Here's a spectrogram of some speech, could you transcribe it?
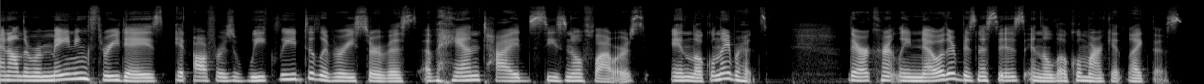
and on the remaining three days, it offers weekly delivery service of hand tied seasonal flowers in local neighborhoods. There are currently no other businesses in the local market like this.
